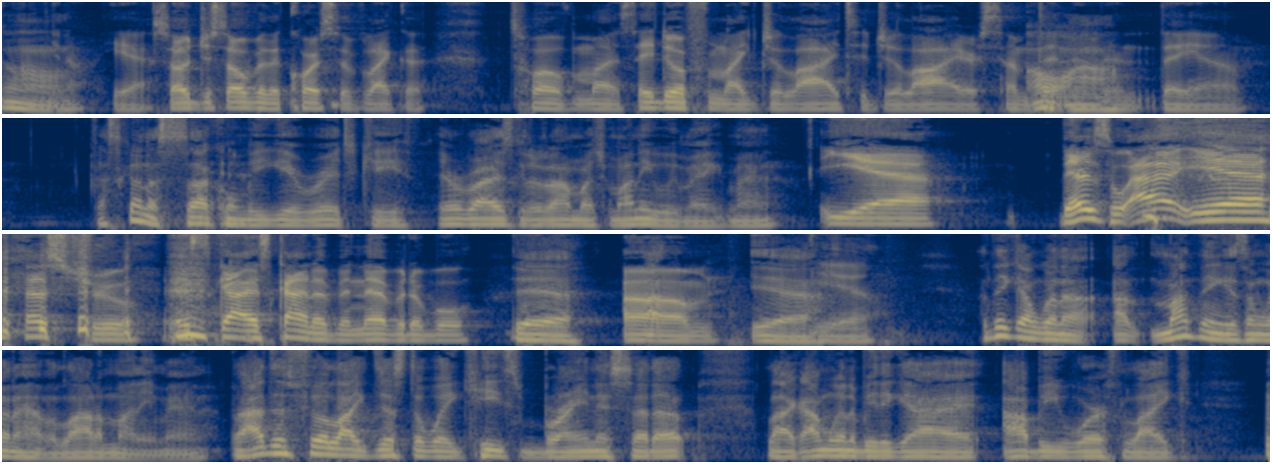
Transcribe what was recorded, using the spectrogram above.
Oh. you know, yeah. So just over the course of like a twelve months, they do it from like July to July or something, Oh, wow. and then they um That's gonna suck when we get rich, Keith. Everybody's gonna know how much money we make, man. Yeah, there's I, yeah, that's true. It's got it's kind of inevitable. Yeah. Um, Yeah. yeah, I think I'm gonna. I, my thing is, I'm gonna have a lot of money, man. But I just feel like just the way Keith's brain is set up, like I'm gonna be the guy. I'll be worth like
